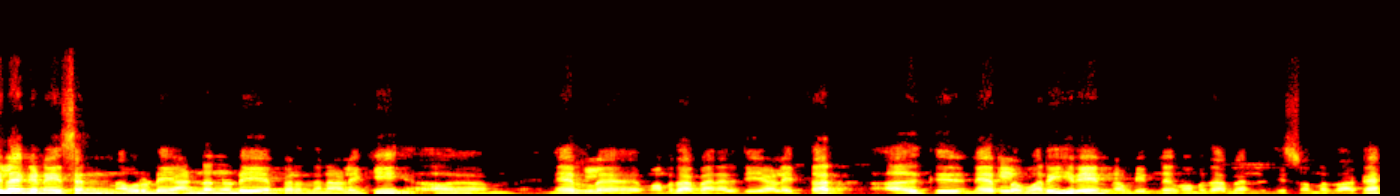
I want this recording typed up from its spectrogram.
இல கணேசன் அவருடைய அண்ணனுடைய பிறந்த நாளைக்கு நேர்ல மமதா பானர்ஜி அழைத்தார். அதுக்கு நேர்ல வருகிறேன் அப்படின்னு மமதா பானர்ஜி சொன்னதாக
